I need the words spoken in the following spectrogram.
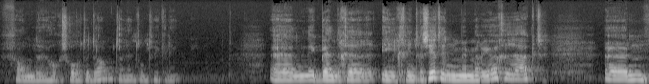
van de Hogeschool Rotterdam, talentontwikkeling. En ik ben ge geïnteresseerd in milieu geraakt um,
